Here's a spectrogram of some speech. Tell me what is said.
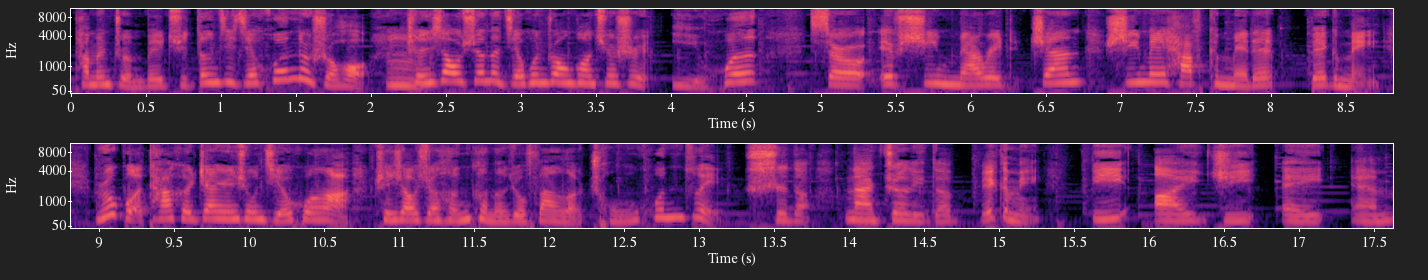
他们准备去登记结婚的时候，陈孝萱的结婚状况却是已婚。So if she married Zhang, she may have committed bigamy。如果她和詹仁雄结婚啊，陈孝萱很可能就犯了重婚罪。是的，那这里的 bigamy。B I G A M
